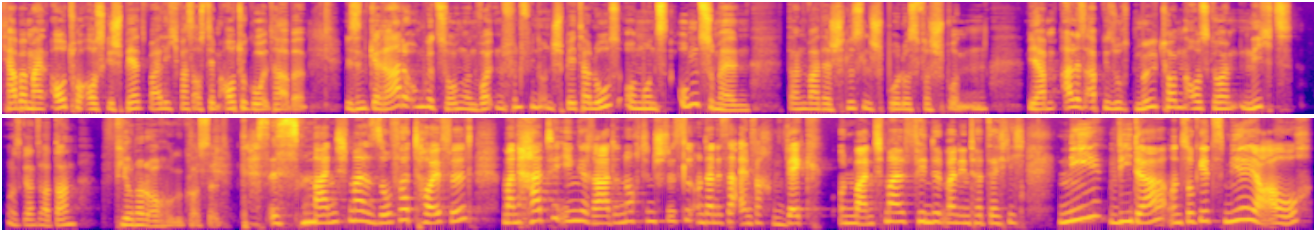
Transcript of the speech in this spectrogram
ich habe mein Auto ausgesperrt, weil ich was aus dem Auto geholt habe. Wir sind gerade umgezogen und wollten fünf Minuten später los, um uns umzumelden. Dann war der Schlüssel spurlos verschwunden. Wir haben alles abgesucht, Mülltonnen ausgeräumt, nichts. Und das Ganze hat dann 400 Euro gekostet. Das ist manchmal so verteufelt. Man hatte ihn gerade noch, den Schlüssel, und dann ist er einfach weg. Und manchmal findet man ihn tatsächlich nie wieder. Und so geht's mir ja auch.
